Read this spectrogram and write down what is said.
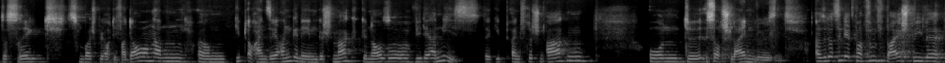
Das regt zum Beispiel auch die Verdauung an, ähm, gibt auch einen sehr angenehmen Geschmack, genauso wie der Anis. Der gibt einen frischen Atem und äh, ist auch schleimlösend. Also das sind jetzt mal fünf Beispiele,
